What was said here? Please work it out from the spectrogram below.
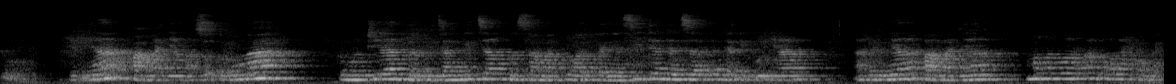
Tuh. Akhirnya pamannya masuk ke rumah, kemudian berbincang-bincang bersama keluarganya Sidan dan Zahra dan ibunya. Akhirnya pamannya mengeluarkan oleh-oleh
